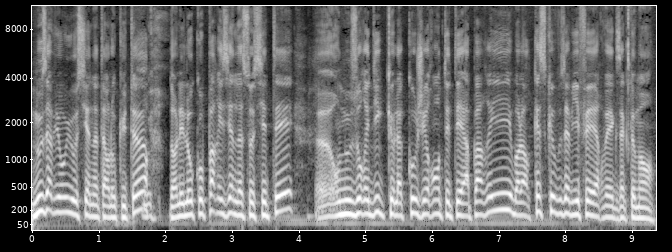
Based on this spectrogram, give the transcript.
nous avions eu aussi un interlocuteur dans les locaux parisiens de la société. Euh, on nous aurait dit que la co-gérante était à Paris. Bon, alors, qu'est-ce que vous aviez fait, Hervé, exactement?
